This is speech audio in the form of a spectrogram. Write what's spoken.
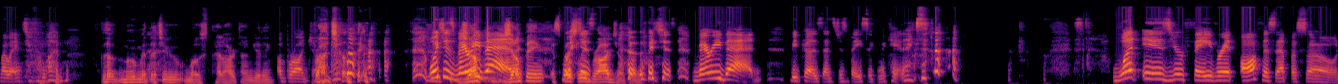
My answer for what? The movement that you most had a hard time getting. A broad jump. Broad jumping. which is very Jump- bad. Jumping, especially is- broad jumping. which is very bad because that's just basic mechanics. what is your favorite office episode?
